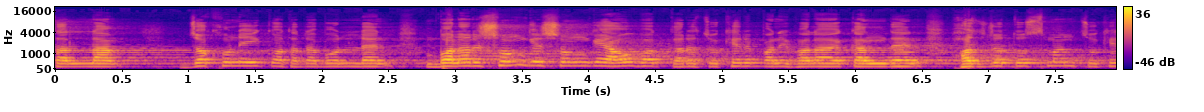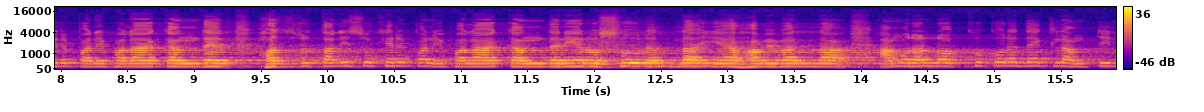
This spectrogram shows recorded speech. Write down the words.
সাল্লাম যখন এই কথাটা বললেন, বলার সঙ্গে সঙ্গে আউ বাক্কার চোখের পানি ফালায় কান্দেন হজরত ওসমান চোখের পানি ফালায় কান্দেন হজরত আলী চোখের পানি ফালায় কান্দেন, ইয়া রসুল আল্লাহ ইয়া হাবিব আল্লাহ আমরা লক্ষ্য করে দেখলাম, তিন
